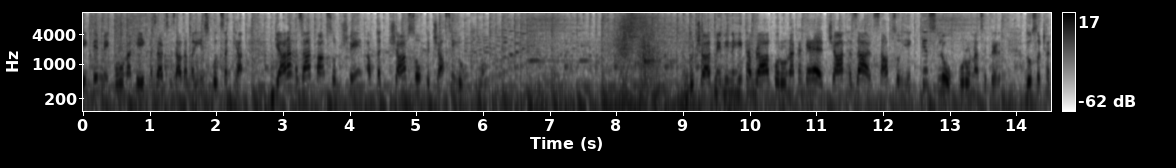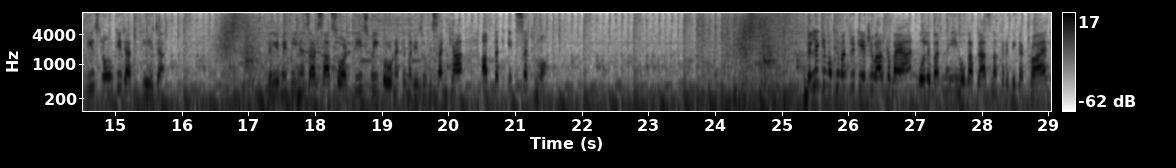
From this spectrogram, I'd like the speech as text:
एक दिन में कोरोना के 1000 से ज़्यादा मरीज़ कुल संख्या 11,506 अब तक चार लोगों की मौत। गुजरात में भी नहीं थम रहा कोरोना का कहर 4,721 लोग कोरोना से पीड़ित। 236 लोगों की जा चुकी है जान। दिल्ली में 3,738 हुई कोरोना के मरीजों की संख्या अब तक इकसठ मौत। दिल्ली के मुख्यमंत्री केजरीवाल का बयान बोले बंद नहीं होगा प्लाज्मा थेरेपी का ट्रायल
